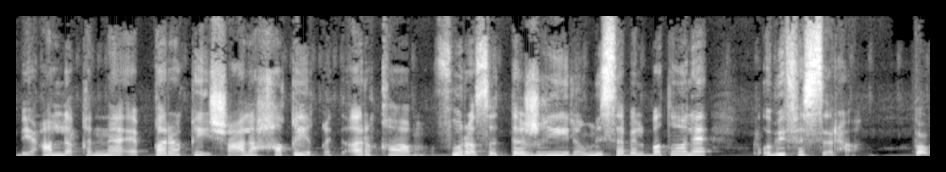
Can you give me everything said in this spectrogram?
بيعلق النائب قراقيش على حقيقة أرقام فرص التشغيل ونسب البطالة وبيفسرها. طب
